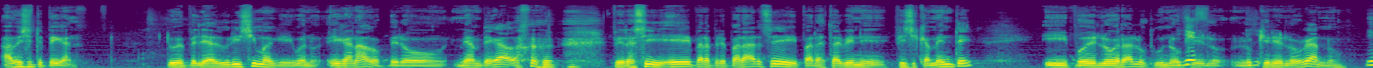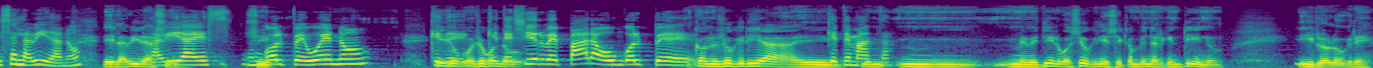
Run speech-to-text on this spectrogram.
a veces te pegan. Tuve peleas durísimas que, bueno, he ganado, pero me han pegado. pero sí, es para prepararse, para estar bien eh, físicamente y poder lograr lo que uno quiere, es- lo, lo y- quiere lograr, ¿no? Y esa es la vida, ¿no? Es la vida La vida es un Sí. golpe bueno que, yo- te- que sirve para o un golpe... Cuando yo quería... eh, ¿Qué te mata? mm, me metí en el boxeo, quería ser campeón argentino y lo logré.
